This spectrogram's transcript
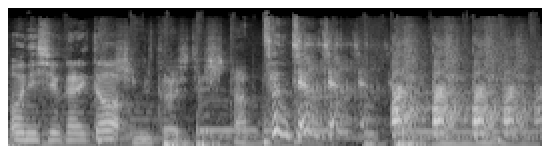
大西ゆかりと。シングルトラジでした。ちゃんちゃんちゃんちゃん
